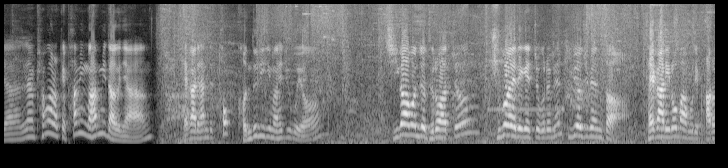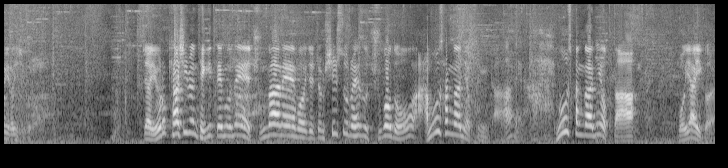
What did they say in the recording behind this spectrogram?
자 그냥 평화롭게 파밍만 합니다 그냥. 대가리 한 대 톡 건드리기만 해주고요. 지가 먼저 들어왔죠? 죽어야 되겠죠 그러면? 비벼주면서 대가리로 마무리 바로 이런 식으로. 자 요렇게 하시면 되기 때문에 중간에 뭐 이제 좀 실수를 해서 죽어도 아무 상관이 없습니다. 네, 아무 상관이 없다. 뭐야 이건.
